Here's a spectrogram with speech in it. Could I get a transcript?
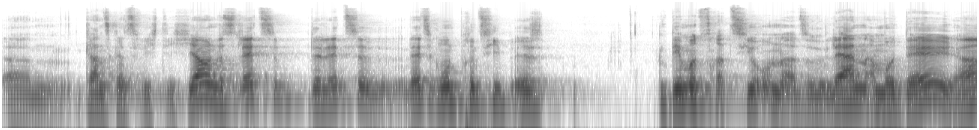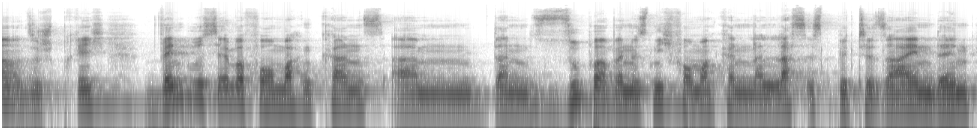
ähm, ganz, ganz wichtig. Ja, und das letzte, der letzte, letzte Grundprinzip ist, Demonstration, also Lernen am Modell, ja, also sprich, wenn du es selber vormachen kannst, ähm, dann super, wenn du es nicht vormachen kannst, dann lass es bitte sein, denn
